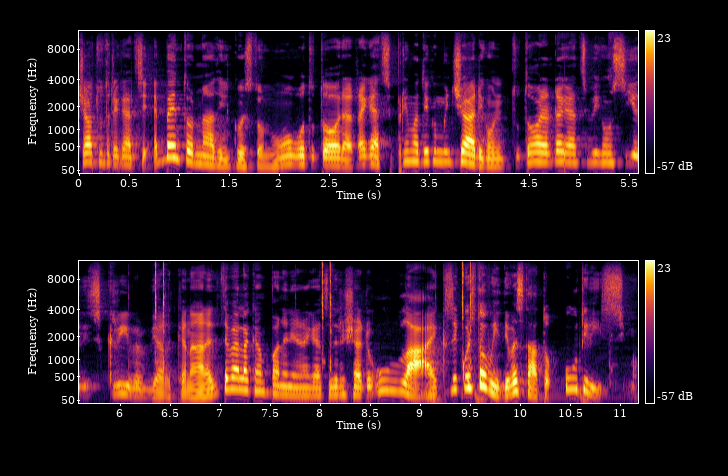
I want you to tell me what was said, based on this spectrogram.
Ciao a tutti ragazzi e bentornati in questo nuovo tutorial. Ragazzi prima di cominciare con il tutorial ragazzi vi consiglio di iscrivervi al canale Di attivare la campanella ragazzi di lasciare un like se questo video è stato utilissimo.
